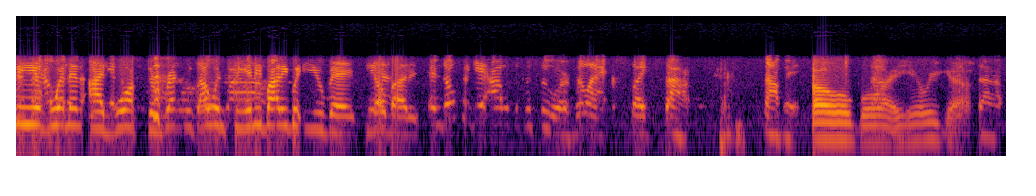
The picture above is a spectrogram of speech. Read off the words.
sea of women, I'd walk directly. I wouldn't see oh, anybody but you, babe. Yeah. Nobody. And don't forget, I was the pursuer. Relax. Like, stop. Stop it. Oh boy, here we go. Stop.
